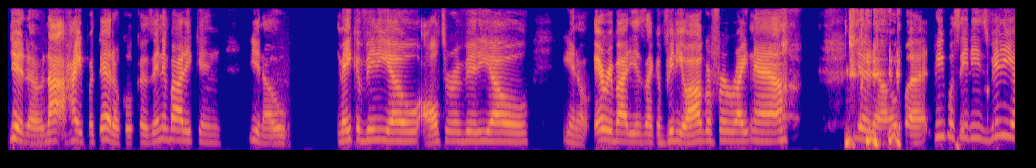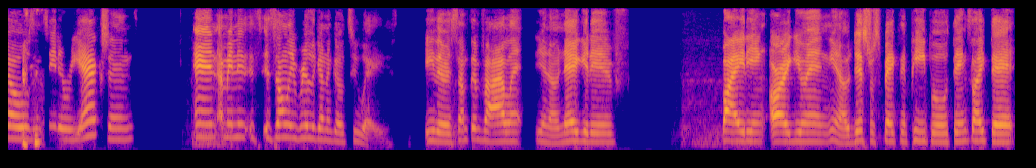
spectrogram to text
you know, not hypothetical, because anybody can, you know, make a video, alter a video. You know, everybody is like a videographer right now, you know, but people see these videos and see the reactions. And I mean, it's, it's only really going to go two ways. Either it's something violent, you know, negative, fighting, arguing, you know, disrespecting people, things like that,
